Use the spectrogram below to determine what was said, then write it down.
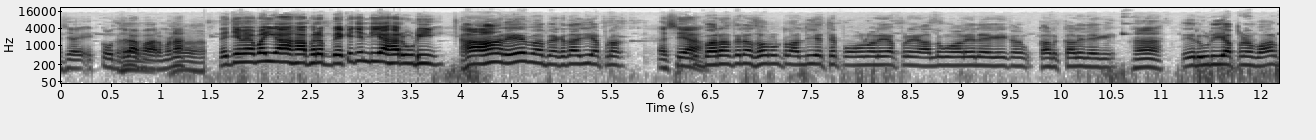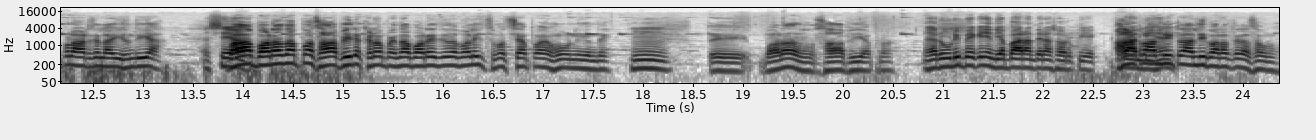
ਅੱਛਾ ਇੱਕ ਉਧਰ ਫਾਰਮ ਨਾ। ਤੇ ਜਿਵੇਂ ਬਾਈ ਆਹ ਫਿਰ ਵਿਕ ਜਾਂਦੀ ਆ ਆਹ ਰੂੜੀ? ਹਾਂ ਹਾਂ ਰੇ ਵਿਕਦਾ ਜੀ ਆਪਣਾ। ਅੱਛਾ। 12 1300 ਨੂੰ ਟਰਾਲੀ ਇੱਥੇ ਪਾਉਣ ਵਾਲੇ ਆਪਣੇ ਆਲੂਆਂ ਵਾਲੇ ਲੈ ਗਏ ਕਣ- ਕਣਕ ਵਾਲੇ ਲੈ ਗਏ। ਹਾਂ। ਤੇ ਰੂੜੀ ਆਪਣਾ ਬਾਹਰ ਪਲਾਟ ਚ ਲਾਈ ਹੁੰਦੀ ਆ। ਅੱਛਾ। ਬਾ ਬਾੜਾ ਦਾ ਆਪਾਂ ਸਾਫ਼ ਹੀ ਰੱਖਣਾ ਪੈਂਦਾ ਬਾੜੇ ਦੀ ਤਾਂ ਬਾਹਲੀ ਸਮੱਸਿਆ ਆਪਾਂ ਹੋਣ ਨਹੀਂ ਦਿੰਦੇ। ਹੂੰ। ਤੇ ਬਾੜਾ ਸਾਫ਼ ਹੀ ਆਪਣਾ। ਇਹ ਰੂੜੀ ਵਿਕ ਜਾਂਦੀ ਆ 12 1300 ਰੁਪਏ ਹਾਂ ਟਰਾਲੀ ਟਰਾਲੀ 12 1300 ਨੂੰ।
